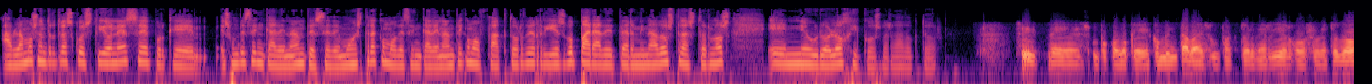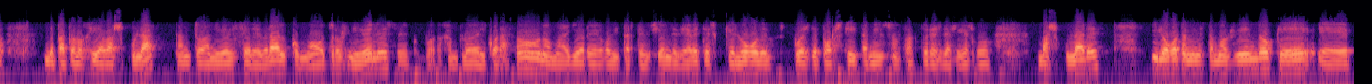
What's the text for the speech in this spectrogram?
hablamos entre otras cuestiones porque es un desencadenante, se demuestra como desencadenante, como factor de riesgo para determinados trastornos eh, neurológicos, ¿verdad, doctor? Sí, es un poco lo que comentaba, es un factor de riesgo, sobre todo de patología vascular, tanto a nivel cerebral como a otros niveles, eh, por ejemplo el corazón o mayor riesgo de hipertensión, de diabetes, que luego después de por sí también son factores de riesgo vasculares. Y luego también estamos viendo que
